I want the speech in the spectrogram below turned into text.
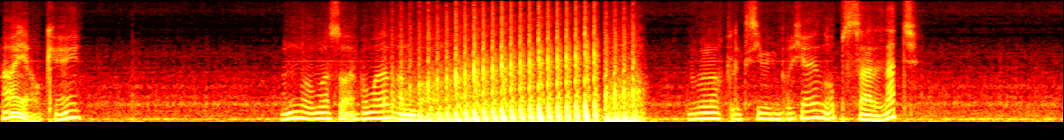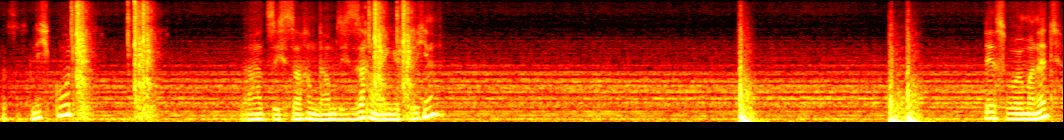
Ah ja, okay. Dann wollen wir das so einfach mal da dran bauen. Dann wir noch flexibel Brecheisen. Ups, Salat. Das ist nicht gut. Da hat sich Sachen, da haben sich Sachen eingeschlichen. Das wohl mal nicht.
